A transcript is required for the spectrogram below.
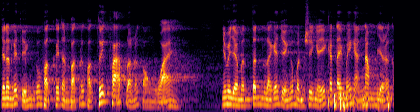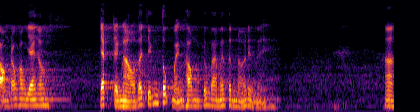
Cho nên cái chuyện của phật, khi thành phật, đức phật thuyết pháp là nó còn hoài nhưng bây giờ mình tin là cái chuyện của mình suy nghĩ cách đây mấy ngàn năm giờ nó còn trong không gian không? Chắc chừng nào tới chứng túc mạng thông chúng ta mới tin nổi điều này. À,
